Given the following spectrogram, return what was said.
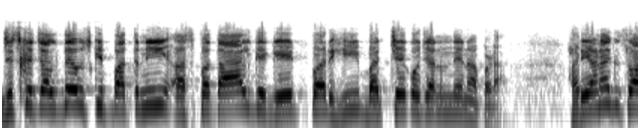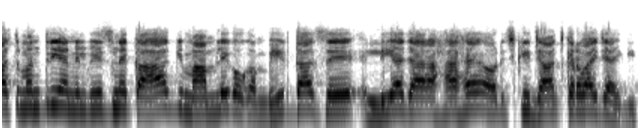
जिसके चलते उसकी पत्नी अस्पताल के गेट पर ही बच्चे को जन्म देना पड़ा। हरियाणा के स्वास्थ्य मंत्री अनिल विज ने कहा कि मामले को गंभीरता से लिया जा रहा है और इसकी जाँच करवाई जाएगी।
